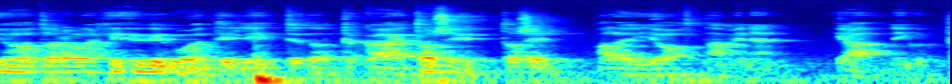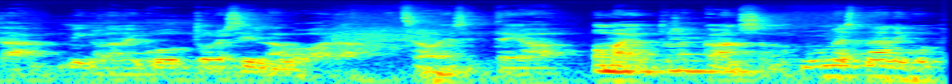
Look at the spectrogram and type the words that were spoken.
Joo, todellakin hyvinvointiin liittyy totta kai tosi, tosi paljon johtaminen ja niin kuin tämä, minkälainen kulttuuri sillä luodaan. Se on sitten ihan oma juttunsa kanssa. Mutta mun mielestä nämä niin kuin,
